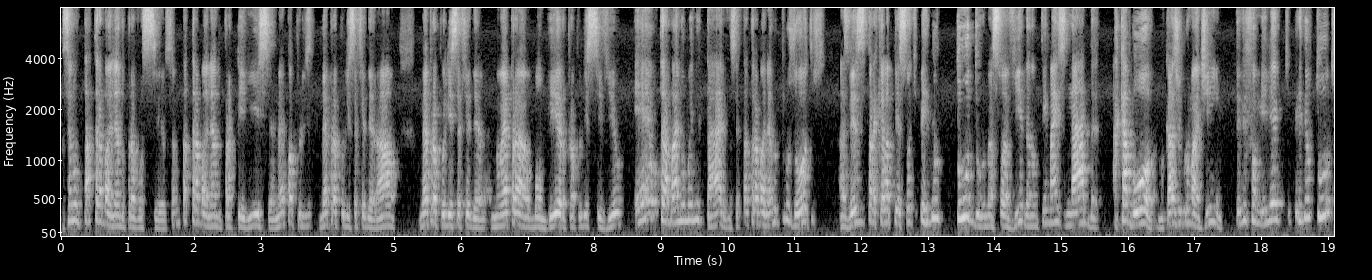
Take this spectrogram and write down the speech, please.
Você não está trabalhando para você, você não está trabalhando para a perícia, não é para é a Polícia Federal, não é para a Polícia Federal, não é para o bombeiro, para a Polícia Civil. É um trabalho humanitário, você está trabalhando para os outros. Às vezes, para aquela pessoa que perdeu tudo na sua vida, não tem mais nada, acabou. No caso de Brumadinho, teve família que perdeu tudo.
